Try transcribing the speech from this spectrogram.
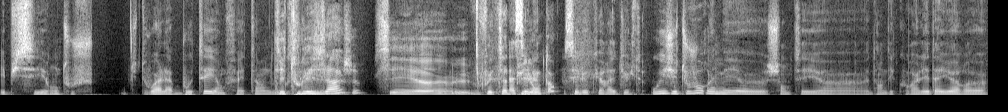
et puis c'est on touche du doigt la beauté en fait. Hein, c'est tous les âges C'est euh, vous faites ça ah, depuis longtemps? C'est le cœur adulte. Oui, j'ai toujours aimé chanter dans des chorales. Et d'ailleurs,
